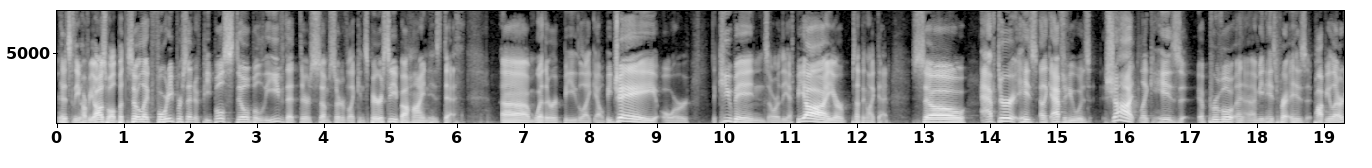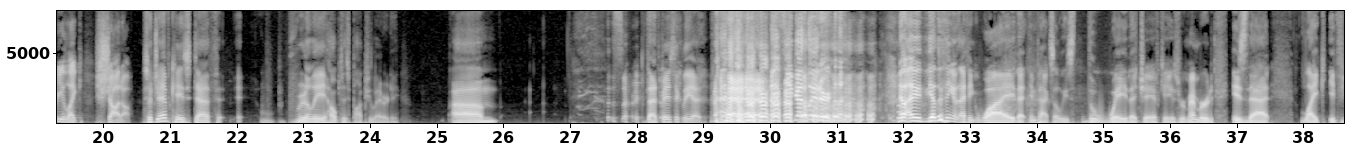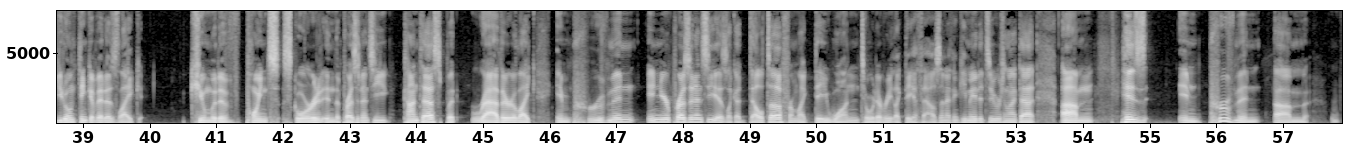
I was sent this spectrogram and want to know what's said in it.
that it's Lee Harvey Oswald, but so like 40% of people still believe that there's some sort of like conspiracy behind his death. Um, whether it be like LBJ or the Cubans or the FBI or something like that. So after his like after he was shot, like his approval, uh, I mean his his popularity like shot up. So JFK's death eh, really helped his popularity. Um, Sorry. that's basically it. See you guys later. No, I, mean, the other thing I think why that impacts at least the way that JFK is remembered is that, like, if you don't think of it as like cumulative points scored in the presidency contest, but rather like improvement in your presidency as like a delta from like day one to whatever, like day a thousand, I think he made it to or something like that. Um, his improvement, um,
